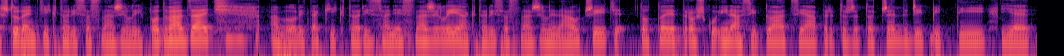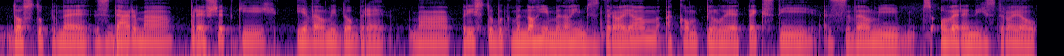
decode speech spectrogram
študenti, ktorí sa snažili podvádzať a boli takí, ktorí sa nesnažili a ktorí sa snažili naučiť. Toto je trošku iná situácia, pretože to chat GPT je dostupné zdarma pre všetkých, je veľmi dobré má prístup k mnohým, mnohým zdrojom a kompiluje texty z veľmi z overených zdrojov.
